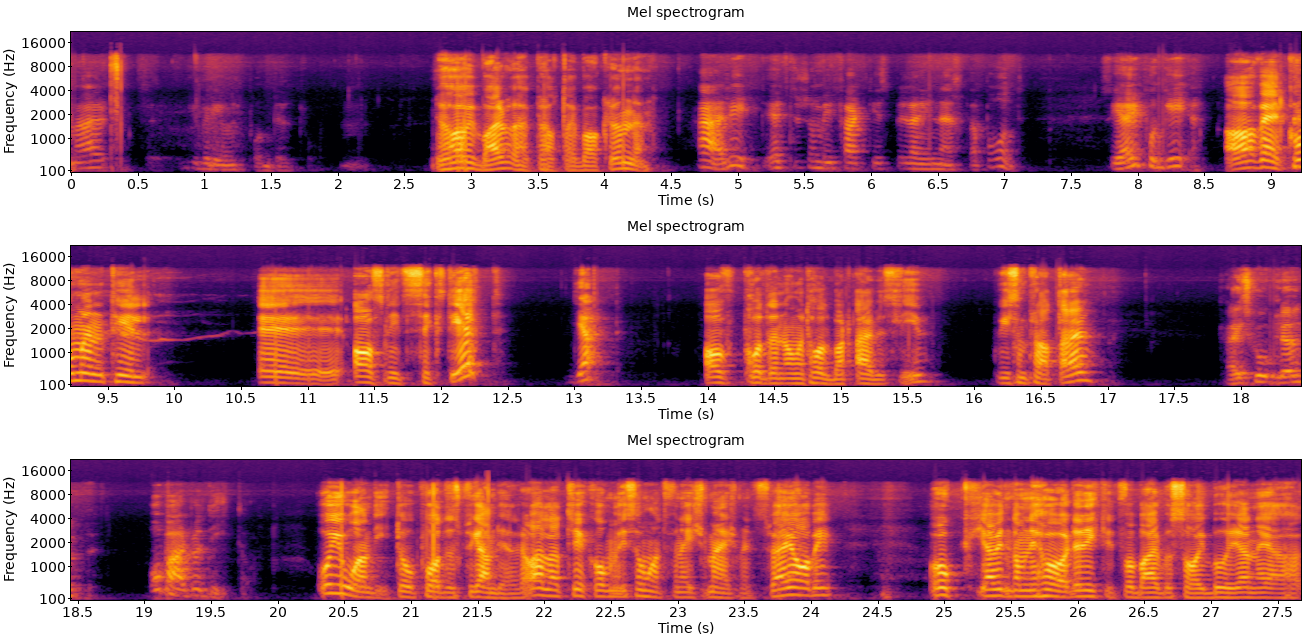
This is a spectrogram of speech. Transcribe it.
som är jubileumspodd två. Nu har vi Barbro här prata i bakgrunden. Härligt eftersom vi faktiskt spelar in nästa podd. Så jag är på G. Ja, välkommen till eh, avsnitt 61 Ja. av podden om ett hållbart arbetsliv. Vi som pratar är Kaj Skoglund. Och Barbro Dito. och Johan Dito, poddens programledare. Och alla tre kommer vi som vanligt från Age Management Sverige AB. Och jag vet inte om ni hörde riktigt vad Barbro sa i början när jag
